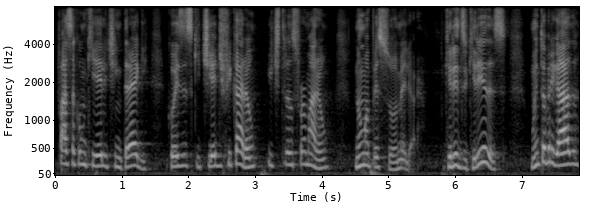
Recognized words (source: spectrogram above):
Faça com que ele te entregue coisas que te edificarão e te transformarão numa pessoa melhor. Queridos e queridas, muito obrigado.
